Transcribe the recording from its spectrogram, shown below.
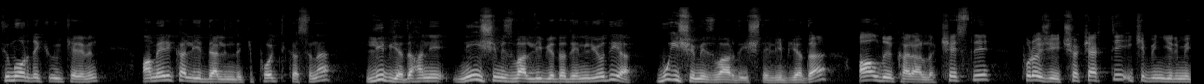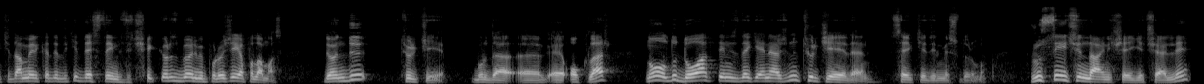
Tüm oradaki ülkelerin Amerika liderliğindeki politikasına Libya'da hani ne işimiz var Libya'da deniliyordu ya bu işimiz vardı işte Libya'da. Aldığı kararla kesti. Projeyi çökertti. 2022'de Amerika dedi ki desteğimizi çekiyoruz. Böyle bir proje yapılamaz. Döndü Türkiye'ye burada e, e, oklar. Ne oldu? Doğu Akdeniz'deki enerjinin Türkiye'den sevk edilmesi durumu. Rusya için de aynı şey geçerli.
